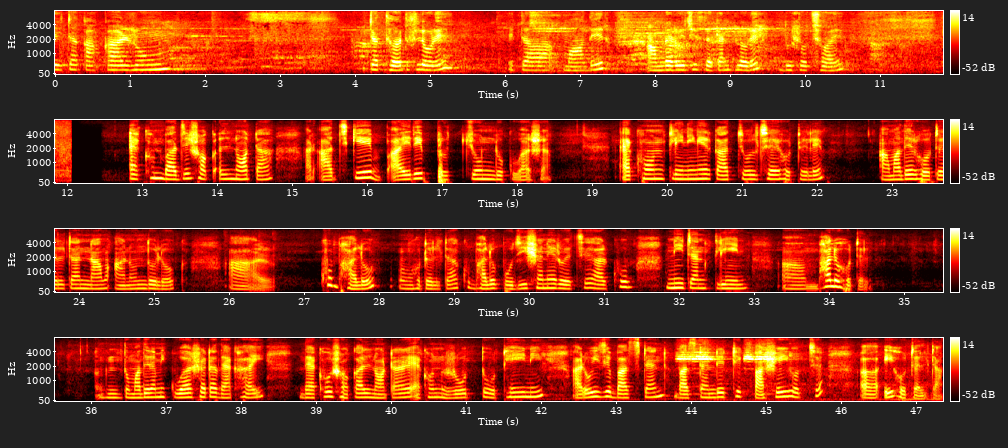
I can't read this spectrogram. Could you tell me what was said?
এইটা কাকার রুম এটা থার্ড ফ্লোরে এটা মাদের, আমরা রয়েছি সেকেন্ড ফ্লোরে দুশো ছয়। এখন বাজে সকাল নটা, আর আজকে বাইরে প্রচণ্ড কুয়াশা। এখন ক্লিনিংয়ের কাজ চলছে হোটেলে। আমাদের হোটেলটার নাম আনন্দলোক, আর খুব ভালো। হোটেলটা খুব ভালো পজিশনে রয়েছে আর খুব নিট অ্যান্ড ক্লিন ভালো হোটেল। তোমাদের আমি কুয়াশাটা দেখাই। দেখো সকাল নটায় এখন রোদ তো ওঠেইনি আর ওই যে বাস স্ট্যান্ড বাস স্ট্যান্ডের ঠিক পাশেই হচ্ছে এই হোটেলটা।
